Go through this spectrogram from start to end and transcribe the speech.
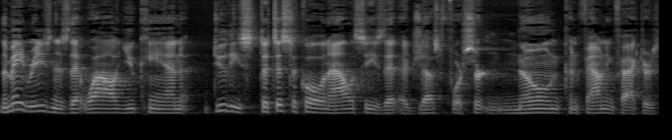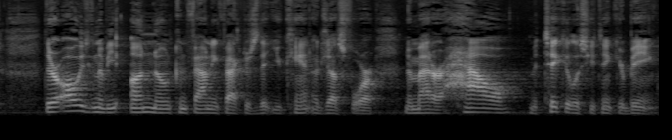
The main reason is that while you can do these statistical analyses that adjust for certain known confounding factors, there are always going to be unknown confounding factors that you can't adjust for, no matter how meticulous you think you're being.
